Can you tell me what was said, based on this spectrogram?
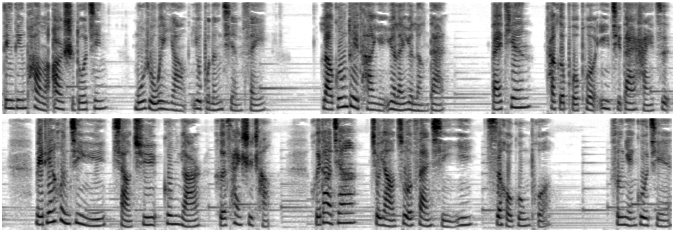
丁丁胖了二十多斤，母乳喂养又不能减肥，老公对她也越来越冷淡。白天她和婆婆一起带孩子，每天混迹于小区、公园和菜市场，回到家就要做饭、洗衣、伺候公婆。逢年过节。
